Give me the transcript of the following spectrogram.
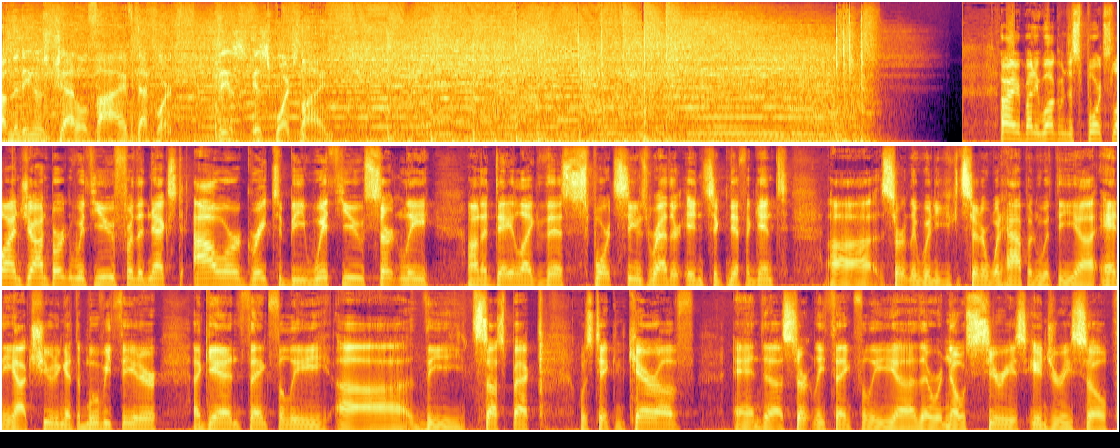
From the News Channel 5 network, this is Sportsline. All right, everybody, welcome to Sportsline. John Burton with you for the next hour. Great to be with you. Certainly, on a day like this, sports seems rather insignificant. Uh, certainly, when you consider what happened with the uh, Antioch shooting at the movie theater. Again, thankfully, uh, the suspect was taken care of, and uh, certainly, thankfully, uh, there were no serious injuries. So,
